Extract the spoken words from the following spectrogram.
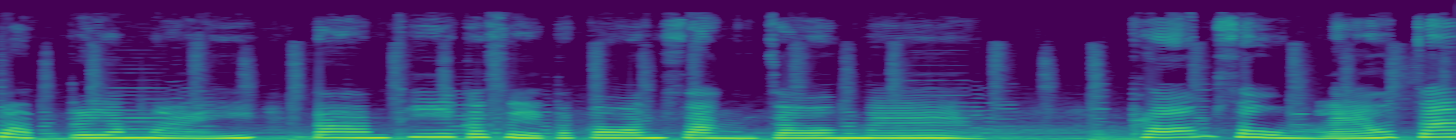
จัดเตรียมไหม ตามที่เกษตรกรสั่งจองมา พร้อมส่งแล้วจ้า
